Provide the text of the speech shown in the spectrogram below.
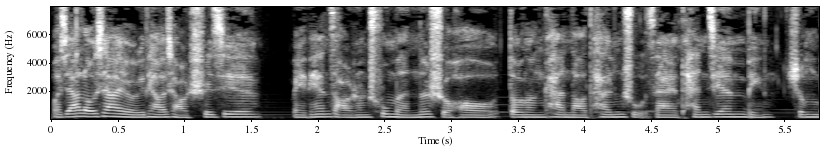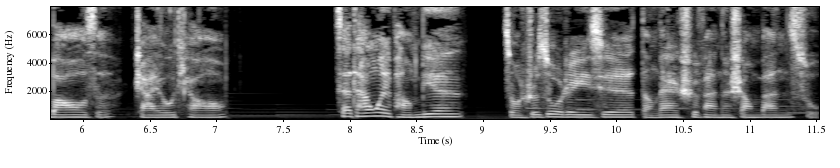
我家楼下有一条小吃街，每天早上出门的时候都能看到摊主在摊煎饼、蒸包子、炸油条。在摊位旁边总是坐着一些等待吃饭的上班族。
